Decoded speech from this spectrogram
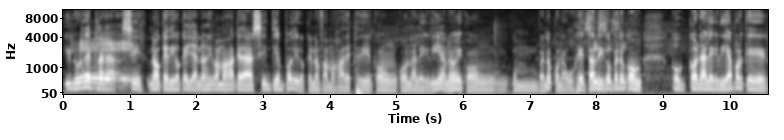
Y Lourdes, Eh, para. Sí, no, que digo que ya nos íbamos a quedar sin tiempo, digo que nos vamos a despedir con, con alegría, ¿no? Y con, con, bueno, con agujetas, Sí, digo, sí, pero sí. Con, con, con alegría, porque,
